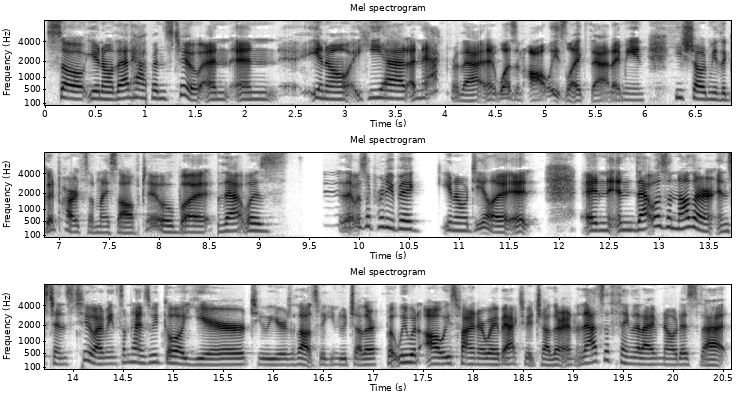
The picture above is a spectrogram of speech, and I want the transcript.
So, you know, that happens too. And, and, you know, he had a knack for that. And it wasn't always like that. I mean, he showed me the good parts of myself too, but that was, that was a pretty big you know deal. It, it, and and that was another instance too. I mean sometimes we'd go a year two years without speaking to each other but we would always find our way back to each other. And that's a thing that i've noticed that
